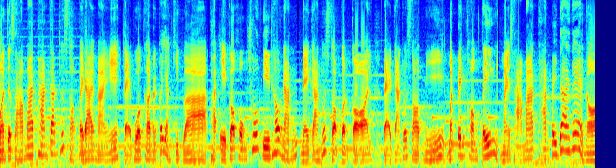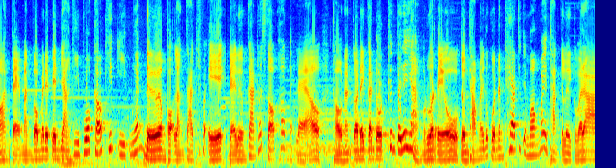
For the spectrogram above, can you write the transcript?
มันจะสามารถผ่านการทดสอบไปได้ไหม แต่พวกเขานั้นก็ยังคิดว่า พระเอกก็คงโชคดีเท่านั้นในการทดสอบก่อนๆแต่การทดสอบนี้มันเป็นของจริงไม่สามารถผ่านไปได้แน่นอน แต่มันก็ไม่ได้เป็นอย่างที่พวกเขาคิดอีกเหมือนเดิม เพราะหลังจากที่พระเอกได้เริ่มการทดสอบเข้าไปแล้ว เขานั้นก็ได้กระโดดขึ้นไปได้อย่างรวดเร็ว จนทำให้ทุกคนนั้นแทบที่จะมองไม่ทันกันเลยก็ว่าได้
